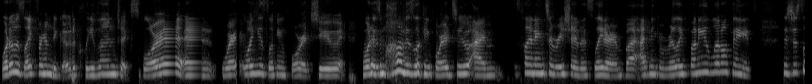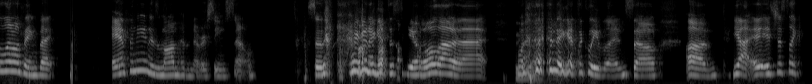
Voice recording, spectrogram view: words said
what it was like for him to go to Cleveland to explore it and where what he's looking forward to, what his mom is looking forward to. I'm planning to reshare this later, but I think a really funny little thing. It's it's just a little thing, but Anthony and his mom have never seen snow. So they're gonna get to see a whole lot of that when yeah. they get to Cleveland. So um yeah, it, it's just like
